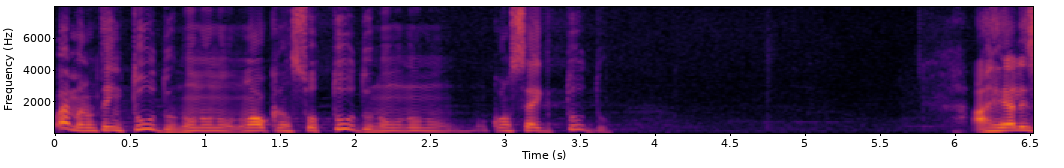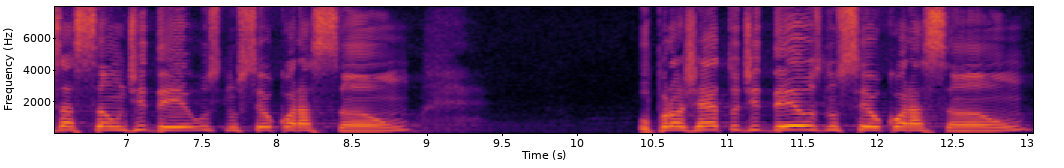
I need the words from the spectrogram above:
Ué, mas não tem tudo? Não, não, não alcançou tudo? Não, não, não consegue tudo? A realização de Deus no seu coração, o projeto de Deus no seu coração,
